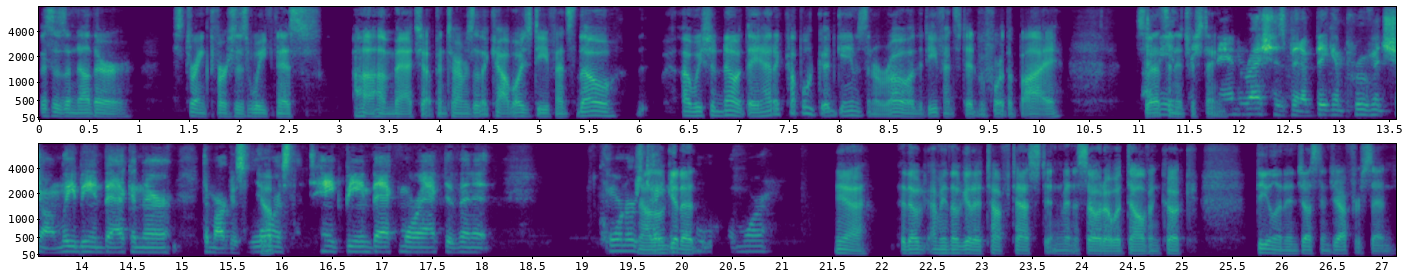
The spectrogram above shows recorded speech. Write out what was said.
This is another strength versus weakness uh, matchup in terms of the Cowboys defense. Though uh, we should note they had a couple good games in a row. The defense did before the bye, so I that's an interesting. Mandaresh has been a big improvement. Sean Lee being back in there, Demarcus Yep. Lawrence, the tank being back more active in it. Corners Now they'll get a- bit more. Yeah, they'll. I mean, they'll get a tough test in Minnesota with Dalvin Cook, Thielen, and Justin Jefferson.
